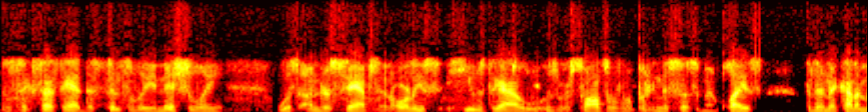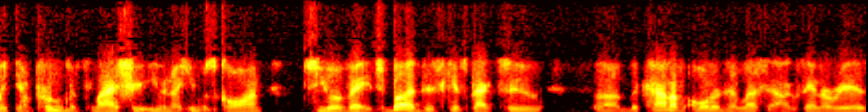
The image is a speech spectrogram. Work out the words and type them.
the success they had defensively initially was under Sampson, or at least he was the guy who was responsible for putting the system in place for them to kind of make the improvements last year, even though he was gone to U of H. But this gets back to uh, the kind of owner that Les Alexander is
